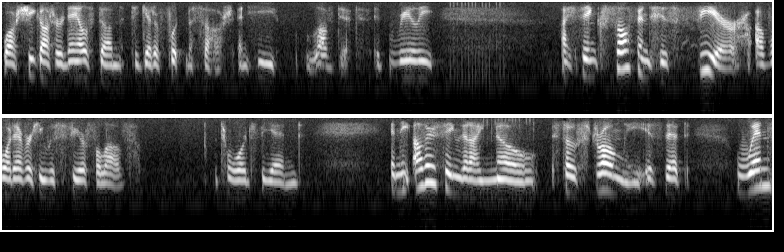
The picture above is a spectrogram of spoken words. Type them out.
while she got her nails done to get a foot massage, and he loved it. It really, I think, softened his fear of whatever he was fearful of towards the end. And the other thing that I know so strongly is that when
